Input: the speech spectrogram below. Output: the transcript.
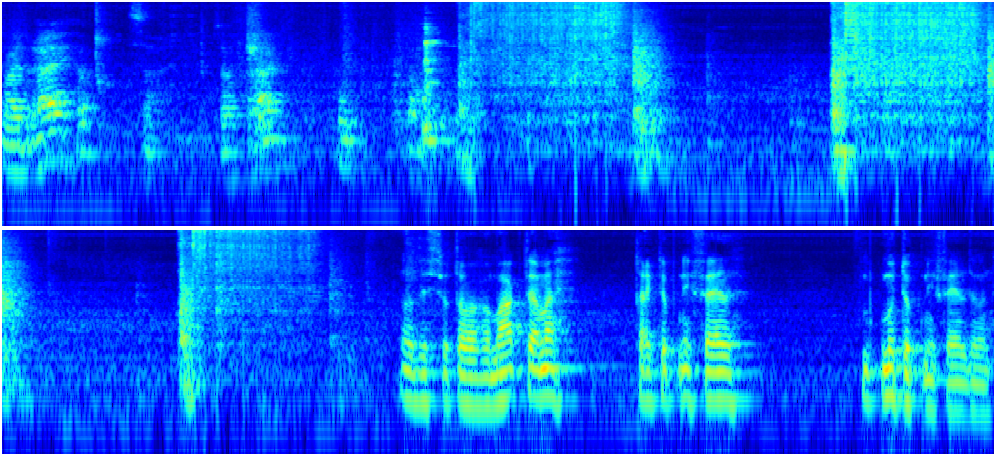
zwaar draaien. Hup. Zo. Zo vraag. Dat is wat we gemaakt hebben. Trekt op niet veel. Moet ook niet veel doen.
